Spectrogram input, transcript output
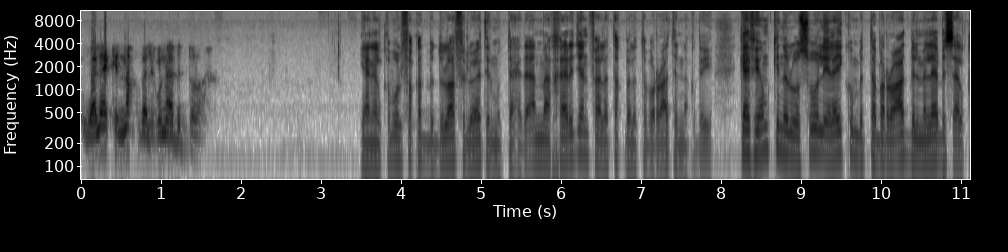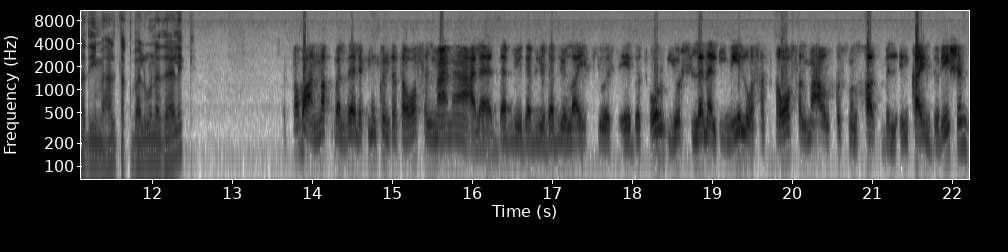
ولكن نقبل هنا بالدولار يعني القبول فقط بالدولار في الولايات المتحدة أما خارجا فلا تقبل التبرعات النقدية كيف يمكن الوصول إليكم بالتبرعات بالملابس القديمة هل تقبلون ذلك؟ طبعا نقبل ذلك ممكن تتواصل معنا على www.lifeusa.org يرسل لنا الإيميل وستتواصل معه القسم الخاص بال in-kind donation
